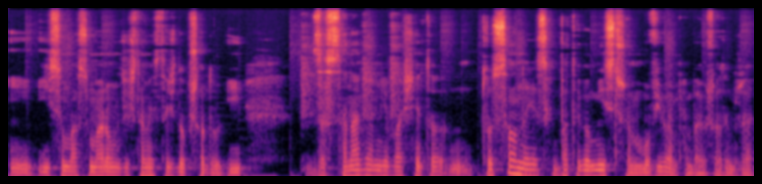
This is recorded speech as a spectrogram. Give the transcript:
I, I suma summarum gdzieś tam jesteś do przodu i zastanawia mnie właśnie to, to Sony jest chyba tego mistrzem. Mówiłem chyba już o tym, że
